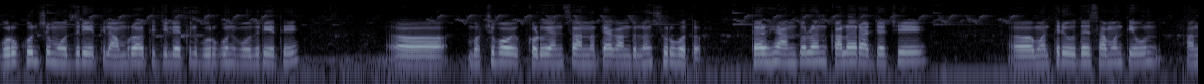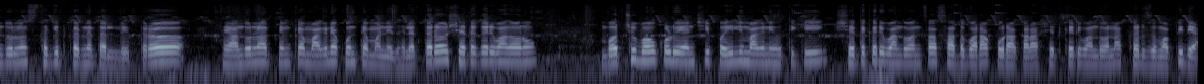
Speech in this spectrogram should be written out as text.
गुरुकुंज मोजरी येथील अमरावती जिल्ह्यातील गुरुकुंज मोजरी येथे बच्चूभाऊ कडू यांचं अन्नत्याग आंदोलन सुरू होतं. तर हे आंदोलन काल राज्याचे मंत्री उदय सामंत येऊन आंदोलन स्थगित करण्यात आले तर हे आंदोलनात नेमक्या मागण्या कोणत्या मान्य झाल्या? तर शेतकरी बांधवांनो बच्चूभाऊ कडू यांची पहिली मागणी होती की शेतकरी बांधवांचा सातबारा कोरा करा शेतकरी बांधवांना कर्जमाफी द्या.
